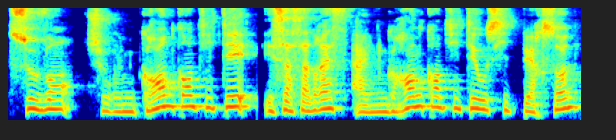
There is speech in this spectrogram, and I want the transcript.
se vend sur une grande quantité et ça s'adresse à une grande quantité aussi de personnes.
